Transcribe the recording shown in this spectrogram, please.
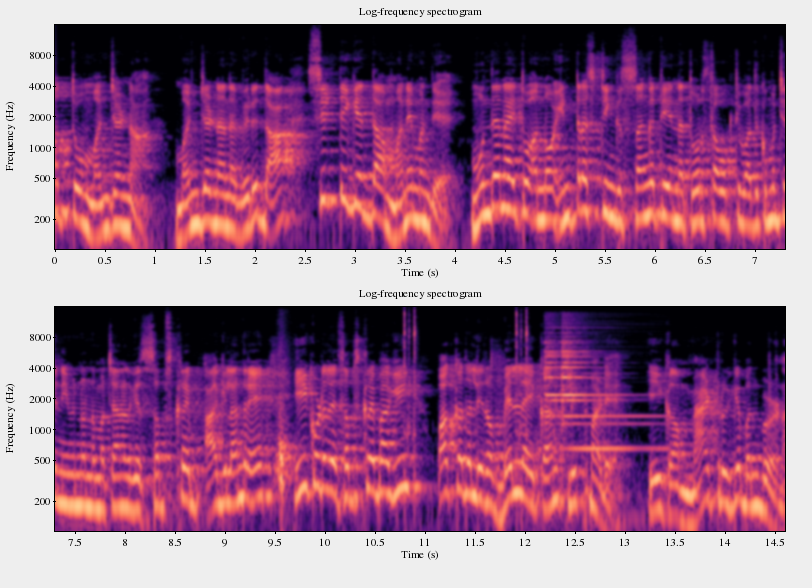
ಮತ್ತು ಮಂಜಣ್ಣ. ಮಂಜಣ್ಣನ ವಿರುದ್ಧ ಸಿಟ್ಟಿಗೆದ್ದ ಮನೆ ಮಂದಿ. ಮುಂದೇನಾಯ್ತು ಅನ್ನೋ ಇಂಟ್ರೆಸ್ಟಿಂಗ್ ಸಂಗತಿಯನ್ನ ತೋರಿಸ್ತಾ ಹೋಗ್ತೀವಿ. ಅದಕ್ಕೂ ಮುಂಚೆ ನೀವು ನಮ್ಮ ಚಾನಲ್ಗೆ ಸಬ್ಸ್ಕ್ರೈಬ್ ಆಗಿಲ್ಲ ಅಂದ್ರೆ ಈ ಕೂಡಲೇ ಸಬ್ಸ್ಕ್ರೈಬ್ ಆಗಿ ಪಕ್ಕದಲ್ಲಿರೋ ಬೆಲ್ ಐಕಾನ್ ಕ್ಲಿಕ್ ಮಾಡಿ. ಈಗ ಮ್ಯಾಟ್ರಿಗೆ ಬಂದ್ಬಿಡೋಣ.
